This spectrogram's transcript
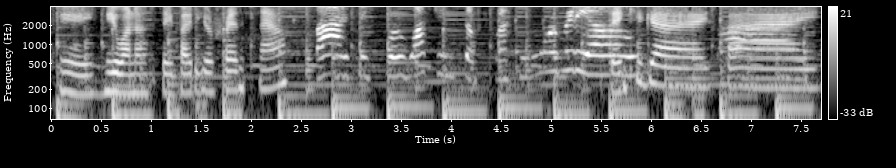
Okay. You want to say bye to your friends now? Bye. Thanks for watching. Subscribe for more videos. Thank you, guys. Bye.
